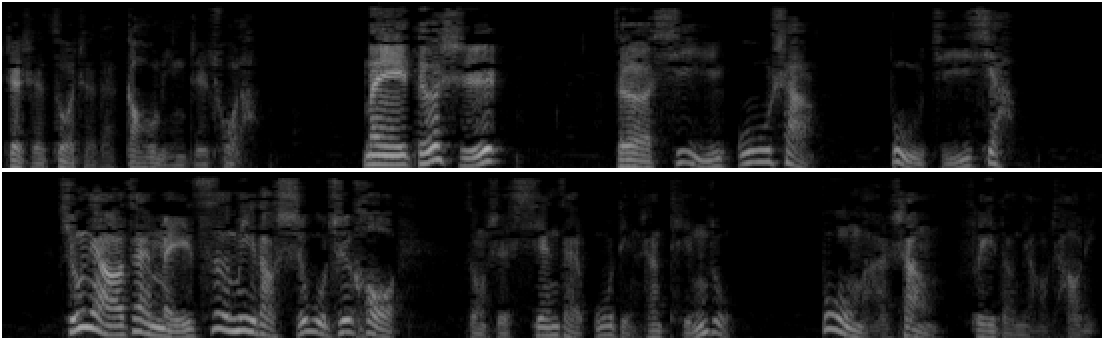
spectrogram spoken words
这是作者的高明之处了。每得食，则栖于屋上，不及下。雄鸟在每次觅到食物之后，总是先在屋顶上停住，不马上飞到鸟巢里。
